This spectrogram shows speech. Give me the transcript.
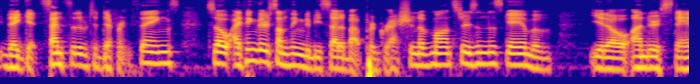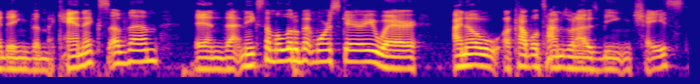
they get sensitive to different things. So I think there's something to be said about progression of monsters in this game of, you know, understanding the mechanics of them and that makes them a little bit more scary where I know a couple times when I was being chased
